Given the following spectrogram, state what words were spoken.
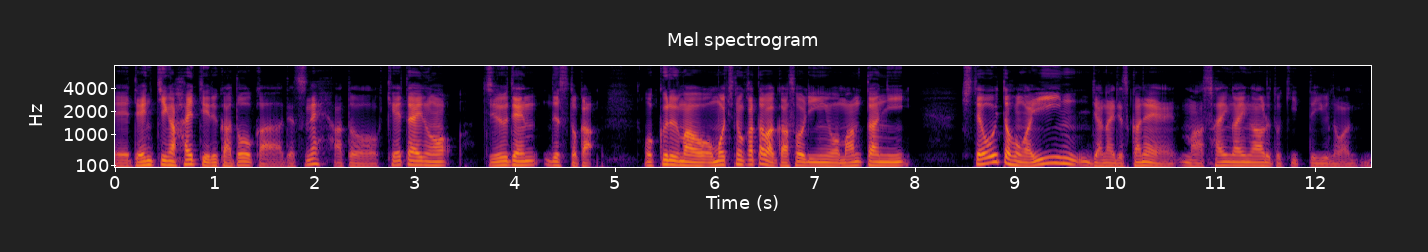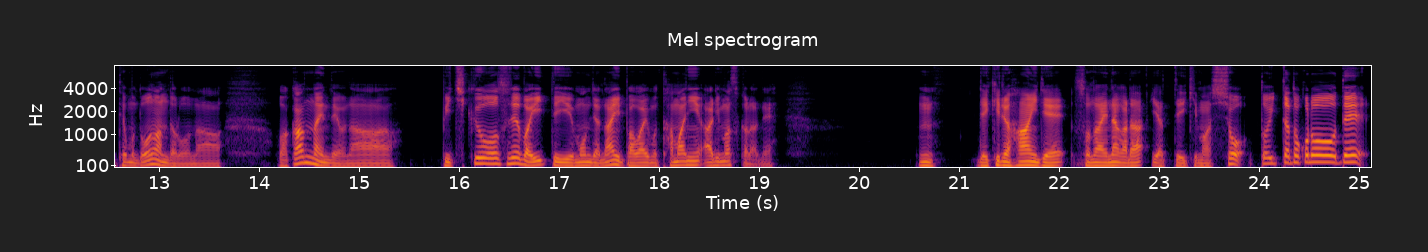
えー電池が入っているかどうかですね。あと、携帯の充電ですとか、お車をお持ちの方はガソリンを満タンにしておいた方がいいんじゃないですかね。まあ災害がある時っていうのは。でもどうなんだろうな。わかんないんだよな。備蓄をすればいいっていうもんじゃない場合もたまにありますからね。うん。できる範囲で備えながらやっていきましょう。といったところで、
